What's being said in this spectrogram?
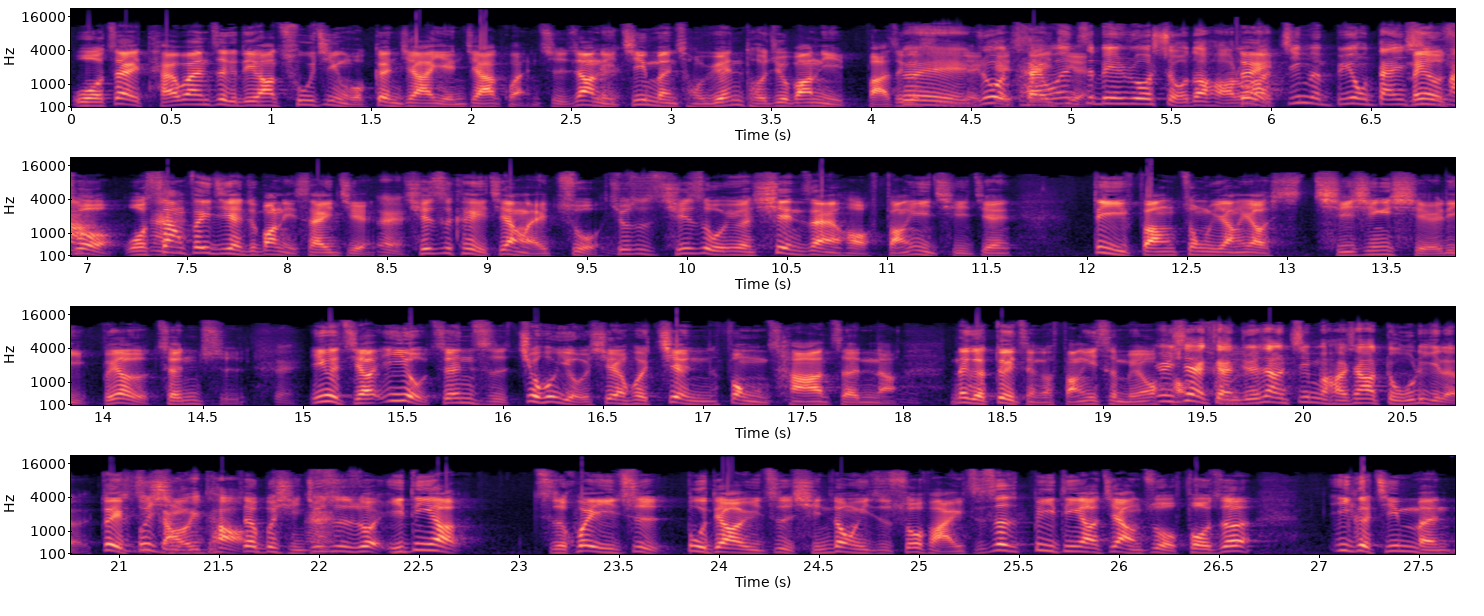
我在台湾这个地方出境，我更加严加管制，让你金门从源头就帮你把这个事情给。如果台湾这边如果守得好的话，金门不用担心。没有错，我上飞机前就帮你筛检。其实可以这样来做，就是其实我因为现在哈防疫期间。地方中央要齐心协力，不要有争执。对，因为只要一有争执，就会有些人会见缝插针呐、啊，那个对整个防疫是没有好。因为现在感觉上金门好像要独立了，对，不行，这不行，就是说一定要指挥一致、步调一致、行动一致、说法一致，这是必定要这样做，否则一个金门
